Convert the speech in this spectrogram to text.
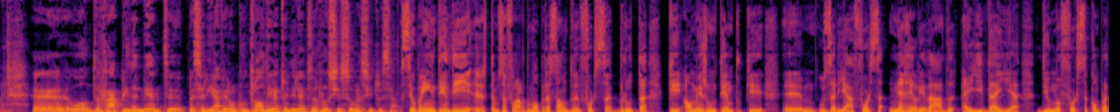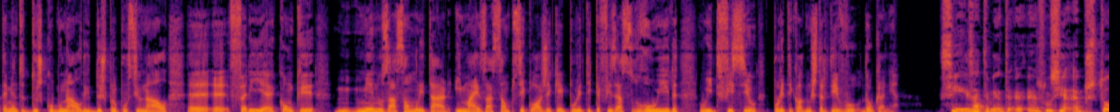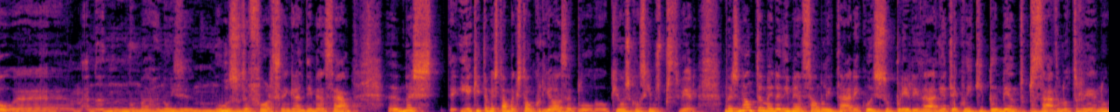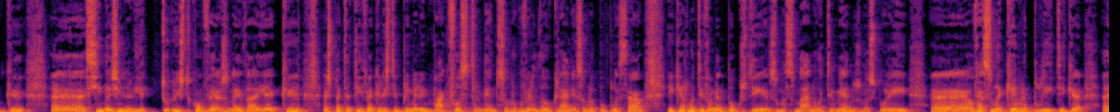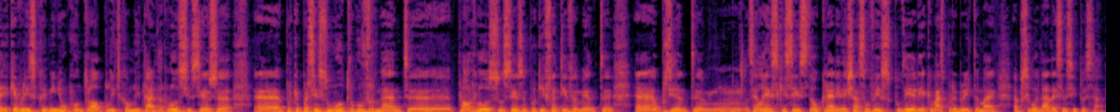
uh, onde rapidamente passaria a haver um controle direto ou indireto da Rússia sobre a situação. Se eu bem entendi, eh, estamos a falar de uma operação de força bruta que, ao mesmo tempo que eh, usaria a força, na realidade, a ideia de uma força completamente descomunal e desproporcional eh, eh, faria com que menos ação militar e mais ação psicológica e política fizesse ruir o edifício político-administrativo da Ucrânia. Sim, exatamente. A Rússia apostou uh, numa, num, num, uso da força em grande dimensão, uh, mas e aqui também está uma questão curiosa pelo que hoje conseguimos perceber, mas não também na dimensão militar e com a superioridade e até com o equipamento pesado no terreno que uh, se imaginaria. Tudo isto converge na ideia que a expectativa é que este primeiro impacto fosse tremendo sobre o governo da Ucrânia, sobre a população, e que em relativamente poucos dias, uma semana ou até menos, mas por aí, uh, houvesse uma quebra política uh, e que abrisse caminho a um controle político-militar da Rússia, seja uh, porque aparecesse um outro governante uh, pró-russo, seja porque efetivamente o presidente um, Zelensky saísse da Ucrânia e deixasse um veio poder e acabasse por abrir também a possibilidade dessa situação.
